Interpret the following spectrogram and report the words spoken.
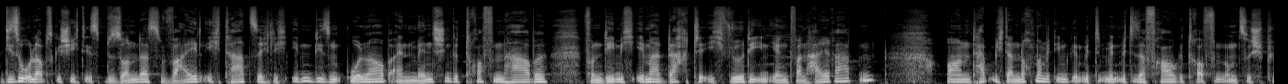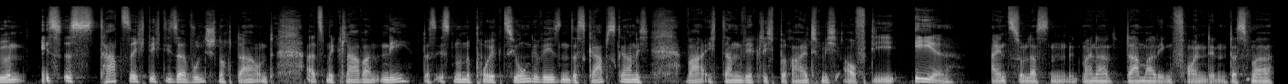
Diese Urlaubsgeschichte ist besonders, weil ich tatsächlich in diesem Urlaub einen Menschen getroffen habe, von dem ich immer dachte, ich würde ihn irgendwann heiraten und habe mich dann nochmal mit ihm, mit, mit, mit dieser Frau getroffen, um zu spüren, ist es tatsächlich dieser Wunsch noch da? Und als mir klar war, nee, das ist nur eine Projektion gewesen, das gab es gar nicht, war ich dann wirklich bereit, mich auf die Ehe einzulassen mit meiner damaligen Freundin. Das war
